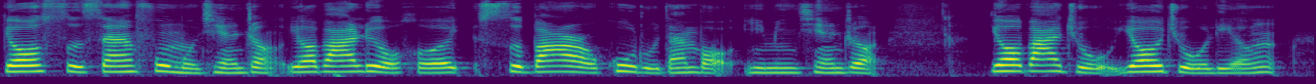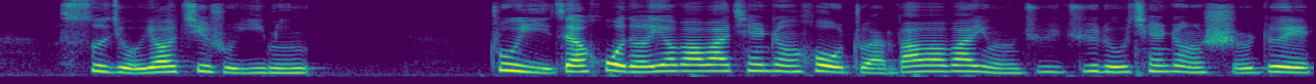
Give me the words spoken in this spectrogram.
幺四三父母签证、幺八六和四八二雇主担保移民签证、幺八九、幺九零、四九幺技术移民。注意，在获得幺八八签证后转八八八永居居留签证时，对。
